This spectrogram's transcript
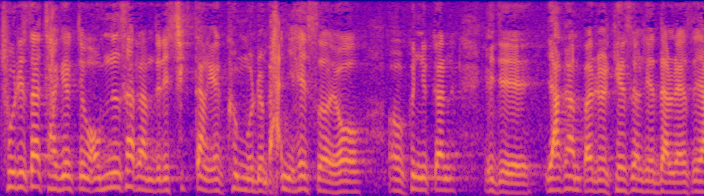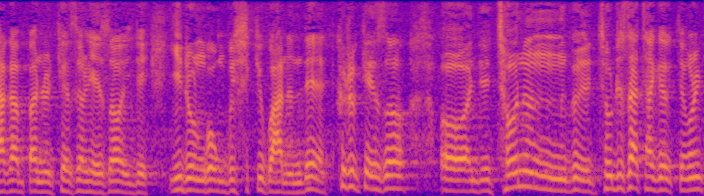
조리사 자격증 없는 사람들이 식당에 근무를 많이 했어요. 어 그러니까 이제 야간반을 개설해 달라 해서 야간반을 개설해서 이제 이론 공부 시키고 하는데 그렇게 해서 어 이제 저는 그 조리사 자격증을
